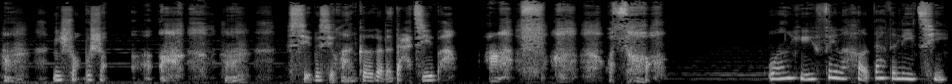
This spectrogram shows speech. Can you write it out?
啊，你爽不爽？啊啊！喜不喜欢哥哥的大鸡巴？啊！我操！王宇费了好大的力气。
